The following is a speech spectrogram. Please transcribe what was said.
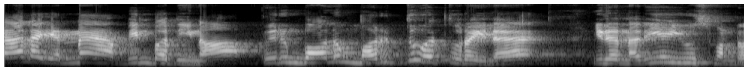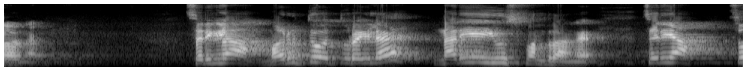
வேலை என்ன அப்படின்னு பாத்தீங்கன்னா பெரும்பாலும் மருத்துவத்துறையில இதை நிறைய யூஸ் பண்றாங்க. சரிங்களா? மருத்துவத்துறையில நிறைய யூஸ் பண்றாங்க. சரியா? சோ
